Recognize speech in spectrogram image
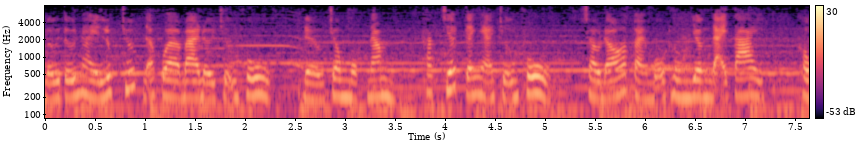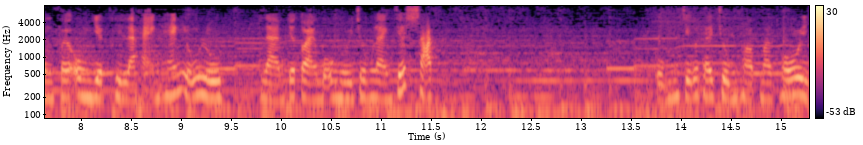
nữ tử này lúc trước đã qua ba đời trưởng phu, Đều trong một năm, Khắc chết cả nhà trưởng phu. Sau đó toàn bộ thôn dân đại tai, Không phải ôn dịch thì là hạn hán lũ lụt, Làm cho toàn bộ người trong làng chết sạch. Cũng chỉ có thể trùng hợp mà thôi.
